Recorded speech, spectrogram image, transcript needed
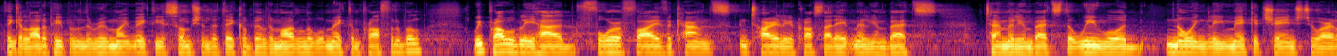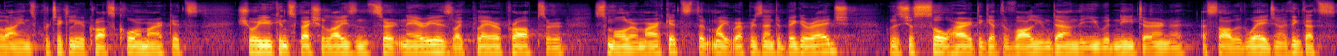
I think a lot of people in the room might make the assumption that they could build a model that will make them profitable. We probably had four or five accounts entirely across that 8 million bets 10 million bets that we would knowingly make a change to our lines, particularly across core markets. Sure, you can specialize in certain areas like player props or smaller markets that might represent a bigger edge, but it's just so hard to get the volume down that you would need to earn a, a solid wage. And I think that's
